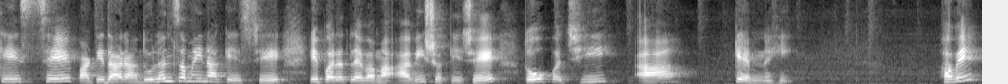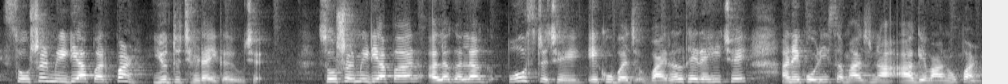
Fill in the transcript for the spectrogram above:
કેસ છે, પાટીદાર આંદોલન સમયના કેસ છે, એ પરત લેવામાં આવી શકે છે, તો પછી આ કેમ નહીં? હવે સોશિયલ મીડિયા પર પણ યુદ્ધ છેડાઈ ગયું છે. સોશિયલ મીડિયા પર અલગ અલગ પોસ્ટ છે, એ ખૂબ જ વાયરલ થઈ રહી છે અને કોળી સમાજના આગેવાનો પણ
